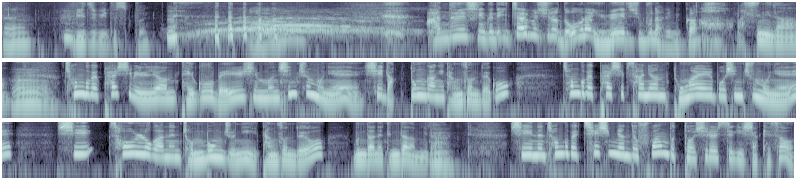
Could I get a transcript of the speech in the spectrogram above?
네. Read with spoon. 어. 안도현 씨, 근데 이 짧은 시로 너무나 유명해지신 분 아닙니까? 어, 맞습니다. 음. 1981년 대구 매일신문 신춘문예에 시 낙동강이 당선되고 1984년 동아일보 신춘문예에 시 서울로 가는 전봉준이 당선되어 문단에 등단합니다. 음. 시인은 1970년대 후반부터 시를 쓰기 시작해서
